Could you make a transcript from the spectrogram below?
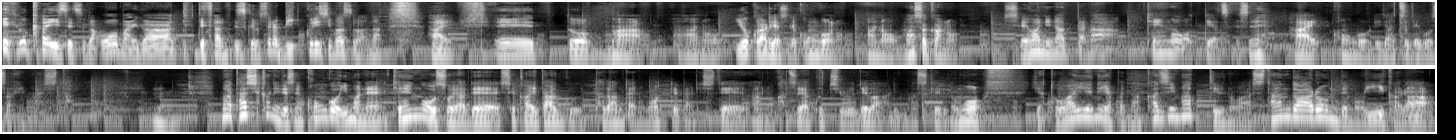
英語解説が「オーマイガー」って言ってたんですけどそれはびっくりしますわな。はい。えー、っとまああのよくあるやつで今後の。あのまさかの世話になったな剣王ってやつですね。はい。今後離脱でございました。うん。まあ確かにですね今後今ね剣王曽谷で世界タッグ他団体の持ってたりしてあの活躍中ではありますけれどもいやとはいえねやっぱ中島っていうのはスタンドアローンでもいいから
